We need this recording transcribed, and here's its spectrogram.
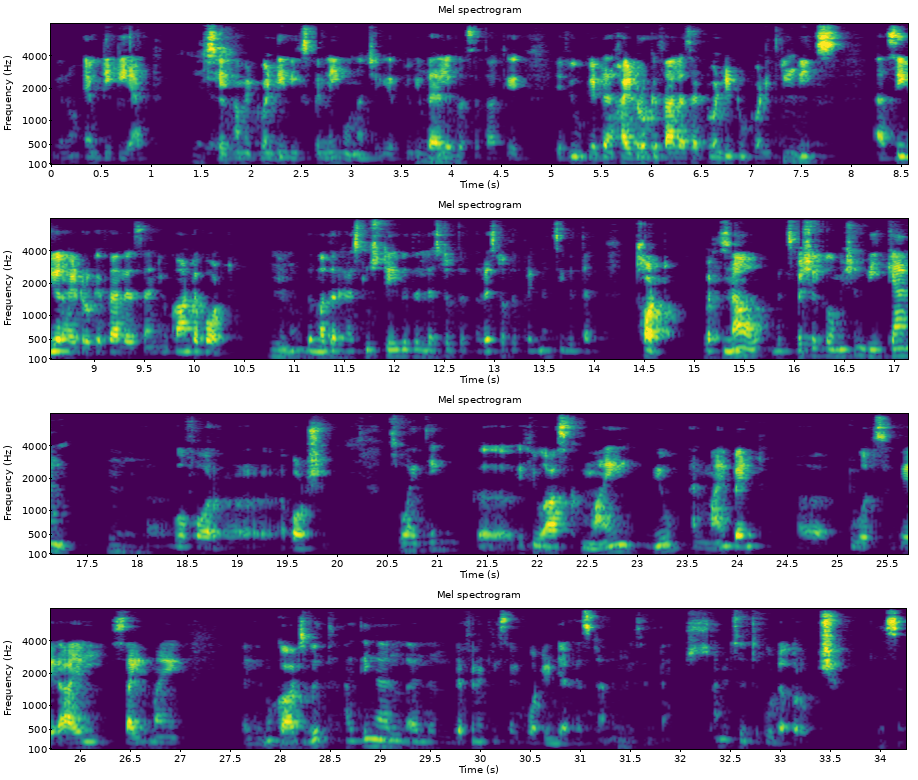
you know MTP Act yes कि sir. हमें 20 weeks पे नहीं होना चाहिए क्योंकि हम्म। पहले तो ऐसा था कि if you get a hydrocephalus at 22 23 hmm. weeks uh, severe hydrocephalus and you can't abort you know Mm. the mother has to stay with the rest of the rest of the pregnancy with that thought but Yes. now with special permission Mm. uh, uh, abortion. So I think uh, if you ask my view and my bent uh, towards where I'll side my uh, you know cards with, I think I'll, I'll definitely side what India has done in Hmm. recent times, and it's it's a good approach. Yes, sir.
